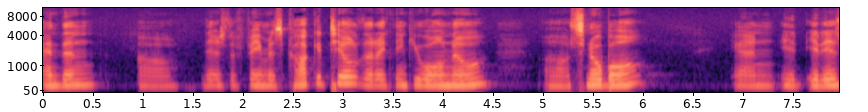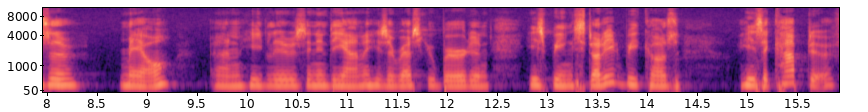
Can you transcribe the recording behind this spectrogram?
And then uh, there's the famous cockatiel that I think you all know, uh, Snowball. And it, it is a male, and he lives in Indiana. He's a rescue bird, and he's being studied because he's a captive,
